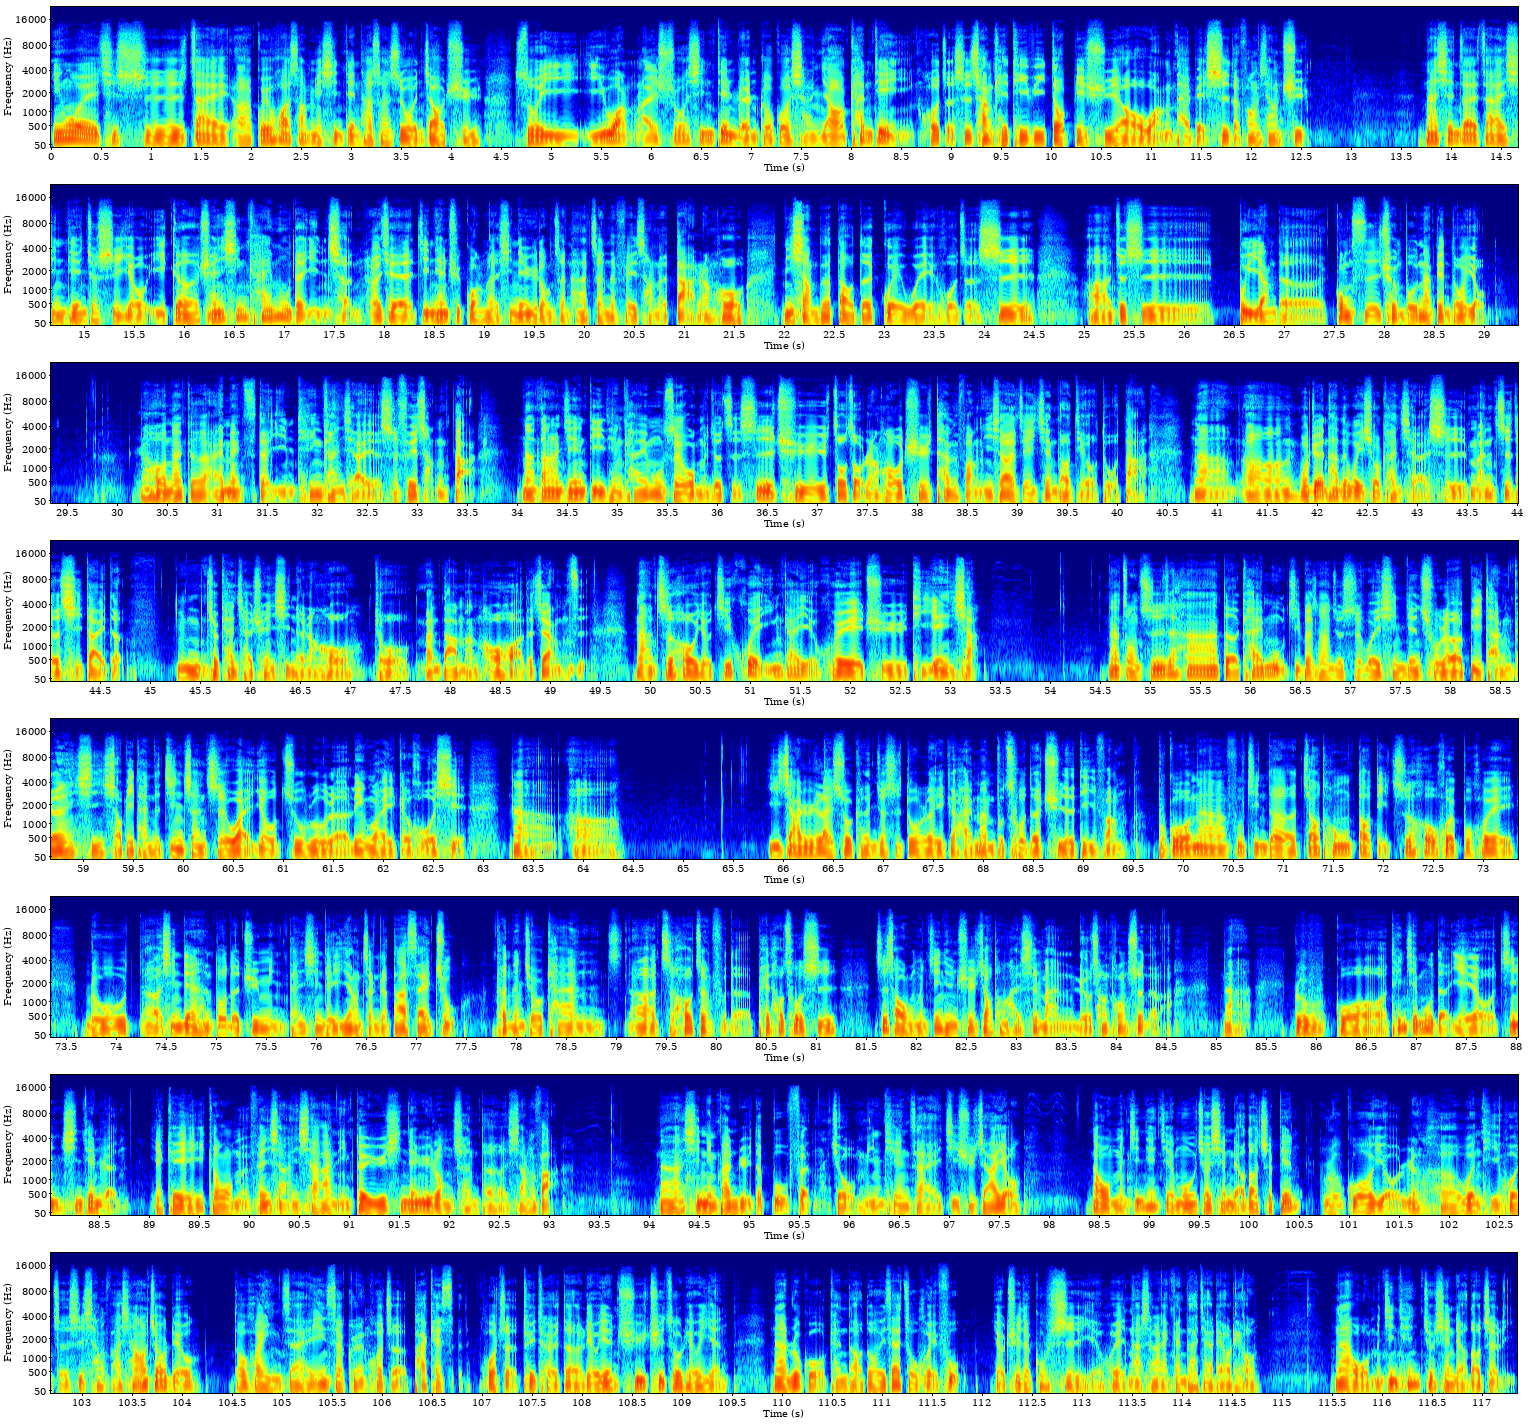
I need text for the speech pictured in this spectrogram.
因为其实，在呃规划上面，新店它算是文教区，所以以往来说，新店人如果想要看电影或者是唱 KTV，都必须要往台北市的方向去。那现在在新店就是有一个全新开幕的影城，而且今天去逛了新店玉龙城，它真的非常的大，然后你想得到的贵位或者是啊，就是不一样的公司，全部那边都有。然后那个 IMAX 的影厅看起来也是非常大。那当然今天第一天开幕，所以我们就只是去走走，然后去探访一下这一间到底有多大。那嗯，我觉得它的微秀看起来是蛮值得期待的。嗯，就看起来全新的，然后就蛮大蛮豪华的这样子。那之后有机会应该也会去体验一下。那总之，它的开幕基本上就是为新店除了碧潭跟新小碧潭的金站之外，又注入了另外一个活血。那啊，以假日来说，可能就是多了一个还蛮不错的去的地方。不过，那附近的交通到底之后会不会如呃新店很多的居民担心的一样，整个大塞住，可能就看呃之后政府的配套措施。至少我们今天去交通还是蛮流畅通顺的啦。那如果听节目的也有金新店人，也可以跟我们分享一下你对于新店玉龙城的想法。那心灵伴侣的部分，就明天再继续加油。那我们今天节目就先聊到这边。如果有任何问题或者是想法想要交流，都欢迎在 Instagram 或者 Podcast 或者 Twitter 的留言区去做留言。那如果我看到，都会再做回复。有趣的故事也会拿上来跟大家聊聊。那我们今天就先聊到这里。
